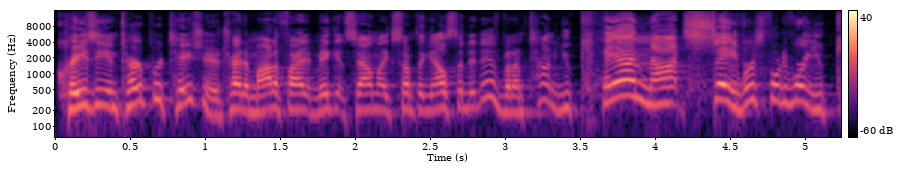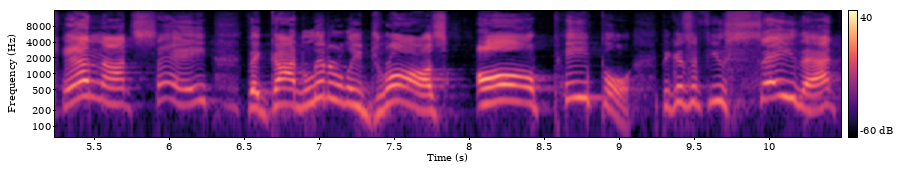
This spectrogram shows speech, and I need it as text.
crazy interpretation. They try to modify it, make it sound like something else than it is. But I'm telling you, you cannot say, verse 44, you cannot say that God literally draws all people. Because if you say that,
